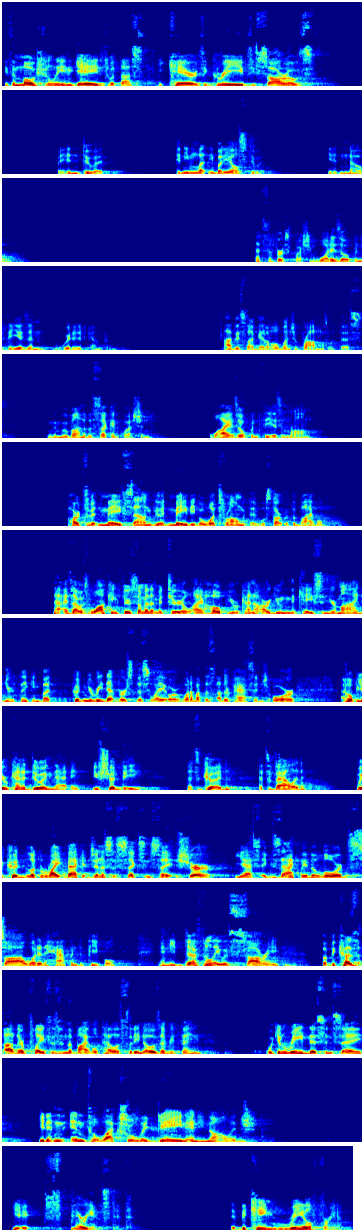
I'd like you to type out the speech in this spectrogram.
He's emotionally engaged with us. He cares, he grieves, he sorrows. But he didn't do it. Didn't even let anybody else do it. He didn't know. That's the first question. What is open theism? Where did it come from? Obviously, I've got a whole bunch of problems with this. So I'm going to move on to the second question. Why is open theism wrong? Parts of it may sound good, maybe, but what's wrong with it? We'll start with the Bible. Now, as I was walking through some of that material, I hope you were kind of arguing the case in your mind and you're thinking, but couldn't you read that verse this way? Or what about this other passage? Or I hope you were kind of doing that and you should be. That's good. That's valid. We could look right back at Genesis 6 and say, sure, yes, exactly. The Lord saw what had happened to people and he definitely was sorry but because other places in the Bible tell us that he knows everything, we can read this and say, he didn't intellectually gain any knowledge. He experienced it. It became real for him.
